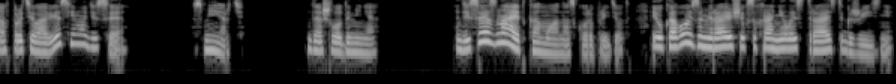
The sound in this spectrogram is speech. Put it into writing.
а в противовес ему Дисе. Смерть. Дошло до меня. Дисе знает, кому она скоро придет, и у кого из умирающих сохранилась страсть к жизни.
